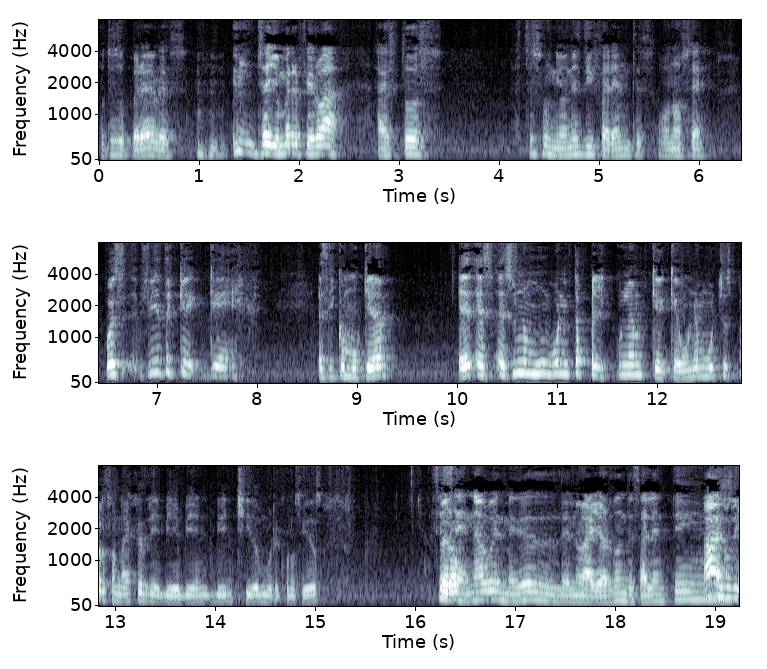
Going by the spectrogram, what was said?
otros superhéroes. o sea, yo me refiero a, a estos estas uniones diferentes, o no sé. Pues fíjate que, que es que como quiera, es, es- una muy bonita película que, que une muchos personajes bien, bien, bien, bien chidos, muy reconocidos. Esa Pero- escena, güey, en medio del- de, Nueva York donde salen... tin, Ah, eso sí,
